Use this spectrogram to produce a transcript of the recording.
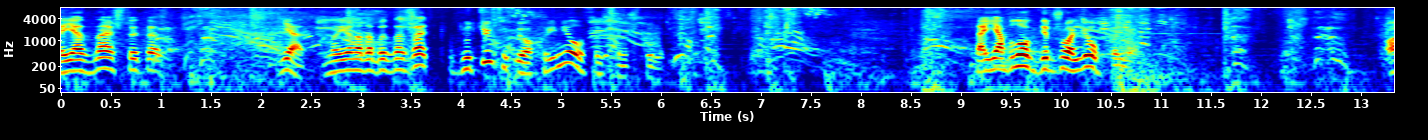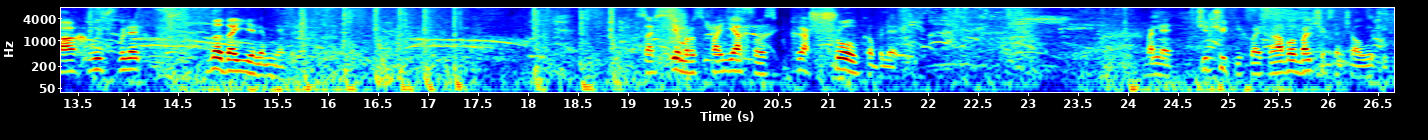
Да я знаю, что это яд, но ее надо бы зажать. Ну тихо ты, охренел совсем, что ли? Да я блок держу, алё, блядь. Ах, вы ж, блядь, надоели мне, блядь. Совсем распоясалась кошелка, блядь. Блядь, чуть-чуть не хватит. Надо было больших сначала лупить.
